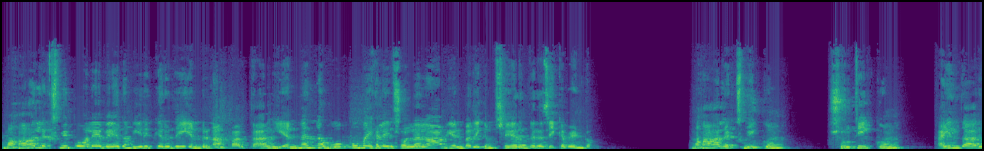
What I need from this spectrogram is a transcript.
மகாலட்சுமி போலே வேதம் இருக்கிறது என்று நாம் பார்த்தால் என்னென்ன ஒப்புமைகளை சொல்லலாம் என்பதையும் சேர்ந்து ரசிக்க வேண்டும். மகாலட்சுமிக்கும் ஸ்ருதிக்கும் ஐந்தாறு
